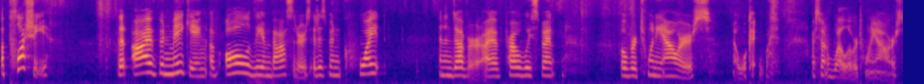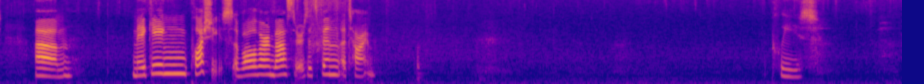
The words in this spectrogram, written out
a plushie that I've been making of all of the ambassadors. It has been quite an endeavor. I have probably spent over 20 hours. No, okay, I've spent well over 20 hours um, making plushies of all of our ambassadors. It's been a time. Please.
